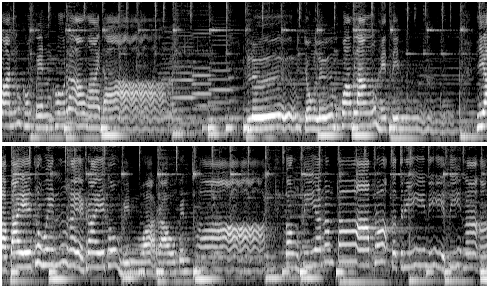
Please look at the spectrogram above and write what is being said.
วรรค์คงเป็นของเราง่ายได้ลืมจงลืมความหลังให้สิ้น อย่าไปทวินให้ใครเขาหมิ่นว่าเราเป็นชาย ต้องเสียน้ำตา เพราะสตรีนี่สีนาอา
